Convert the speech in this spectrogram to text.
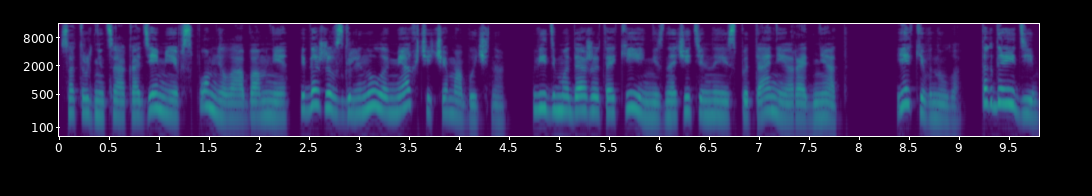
Сотрудница академии вспомнила обо мне и даже взглянула мягче, чем обычно. Видимо, даже такие незначительные испытания роднят. Я кивнула. Тогда иди,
